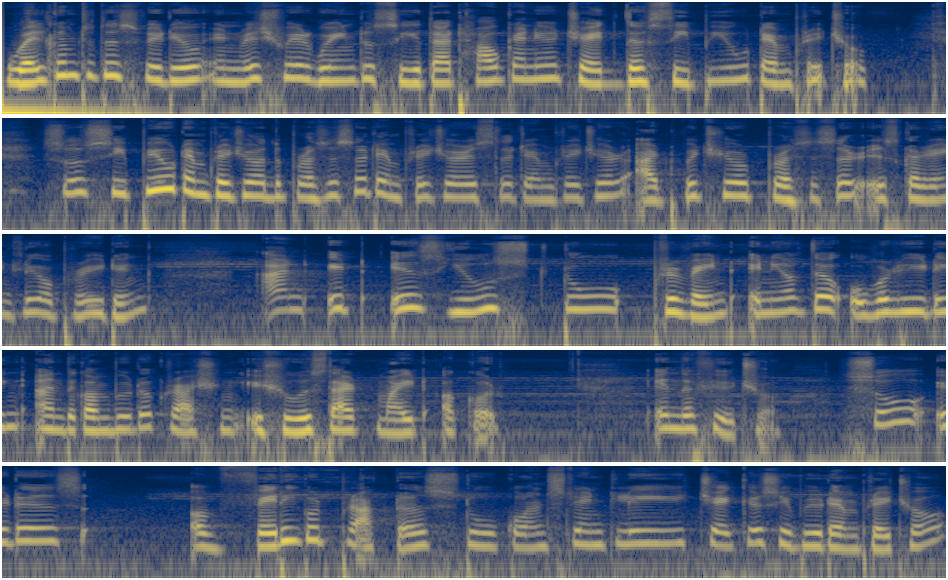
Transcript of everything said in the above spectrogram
Welcome to this video in which we are going to see that how can you check the CPU temperature. So CPU temperature, the processor temperature is the temperature at which your processor is currently operating and it is used to prevent any of the overheating and the computer crashing issues that might occur in the future. So it is a very good practice to constantly check your CPU temperature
